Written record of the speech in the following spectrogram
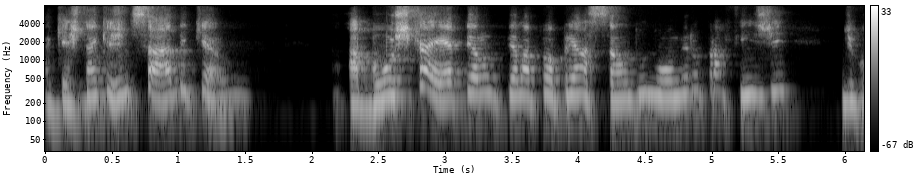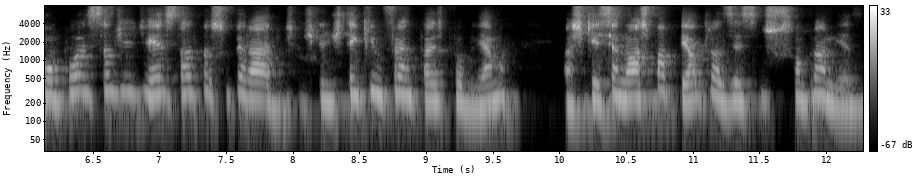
A questão é que a gente sabe que a busca é pelo, pela apropriação do número para fins de, de composição de, de resultado para superávit. Acho que a gente tem que enfrentar esse problema. Acho que esse é nosso papel, trazer essa discussão para a mesa.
